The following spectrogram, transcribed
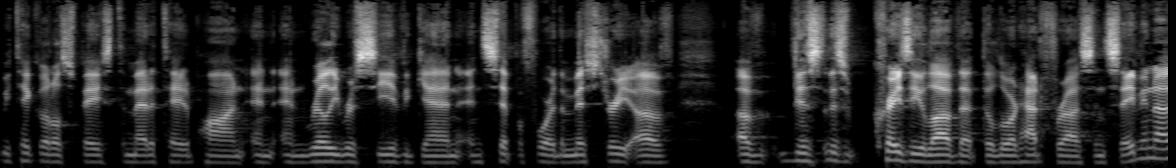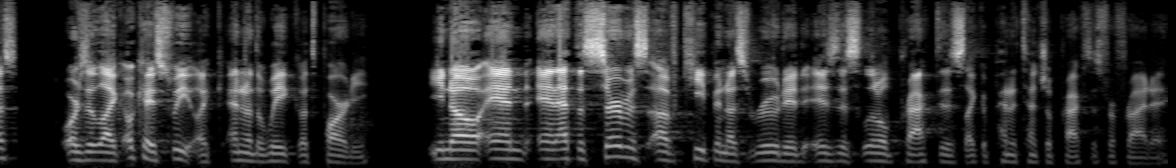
we take a little space to meditate upon and and really receive again and sit before the mystery of of this this crazy love that the lord had for us in saving us? Or is it like okay sweet like end of the week let's party you know? And and at the service of keeping us rooted is this little practice like a penitential practice for friday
